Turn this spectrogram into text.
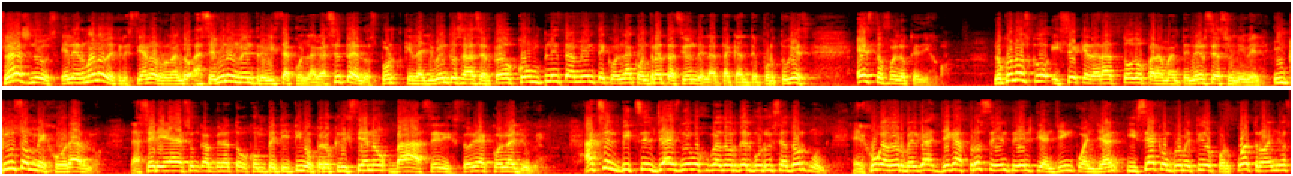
Flash News, el hermano de Cristiano Ronaldo asegura en una entrevista con la Gaceta de los Sport que la Juventus ha acertado completamente con la contratación del atacante portugués. Esto fue lo que dijo. Lo conozco y sé que dará todo para mantenerse a su nivel, incluso mejorarlo. La Serie A es un campeonato competitivo, pero Cristiano va a hacer historia con la Juve. Axel Witsel ya es nuevo jugador del Borussia Dortmund. El jugador belga llega procedente del Tianjin Quanjian y se ha comprometido por cuatro años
